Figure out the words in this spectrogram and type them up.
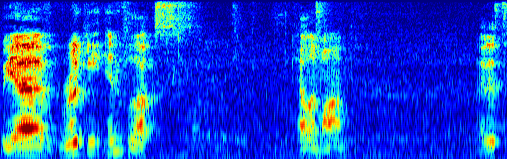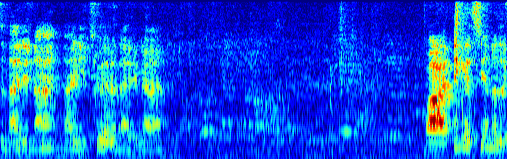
We have rookie influx, Kellen Mond. That is to 99, 92 out of 99. Wow, I think I see another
